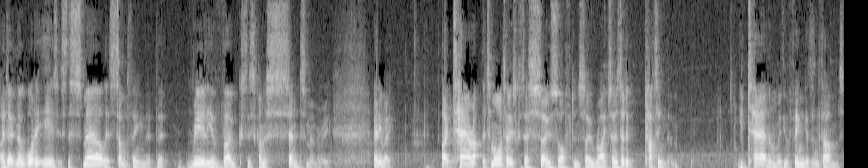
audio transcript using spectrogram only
I don't know what it is. It's the smell. It's something that that really evokes this kind of sense memory. Anyway, I tear up the tomatoes because they're so soft and so ripe. So instead of cutting them, you tear them with your fingers and thumbs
